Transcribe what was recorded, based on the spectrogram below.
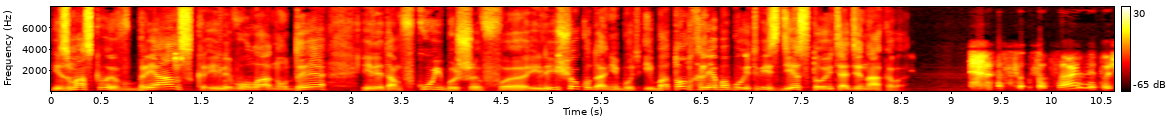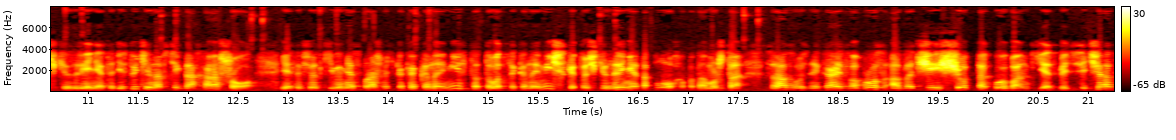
из Москвы в Брянск или в Улан-Удэ, или там в Куйбышев, э, или еще куда-нибудь, и батон хлеба будет везде стоить одинаково. Социальной точки зрения это действительно всегда хорошо. Если все-таки вы меня спрашиваете как экономиста, то вот с экономической точки зрения это плохо, потому что сразу возникает вопрос, а за чей счет такой банкет? Ведь сейчас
